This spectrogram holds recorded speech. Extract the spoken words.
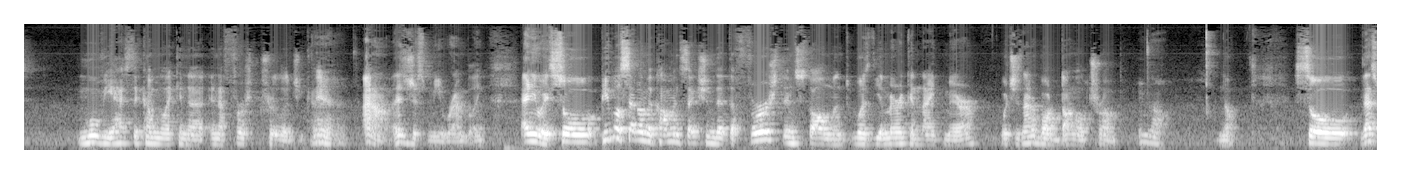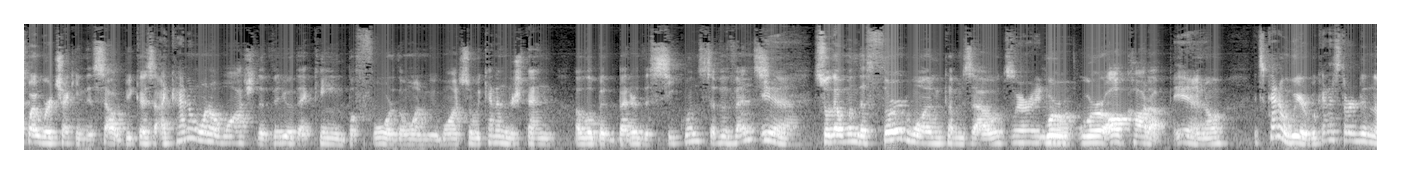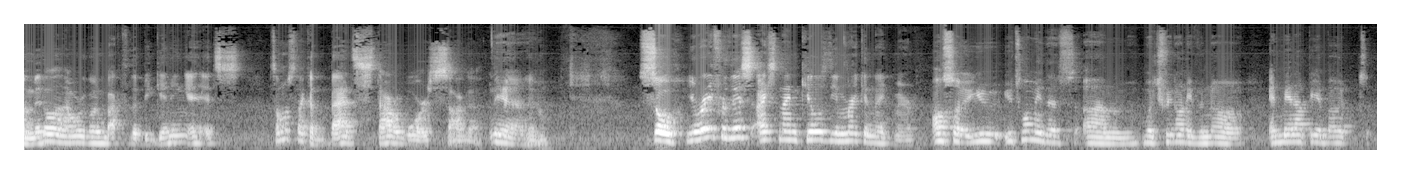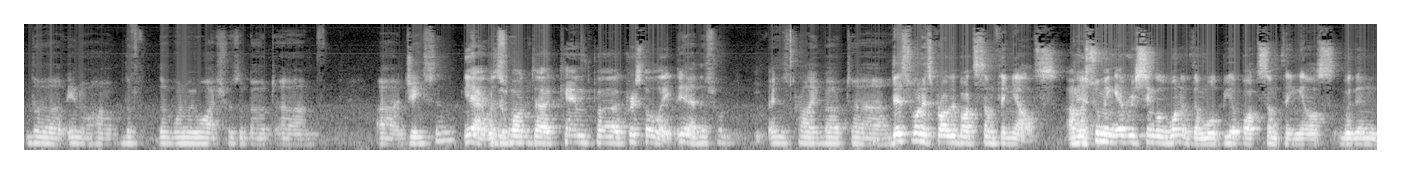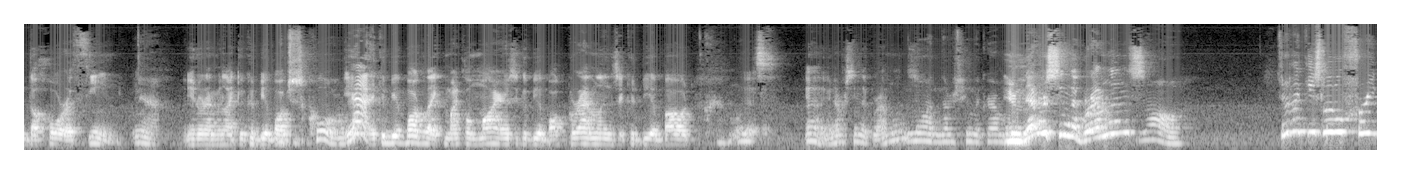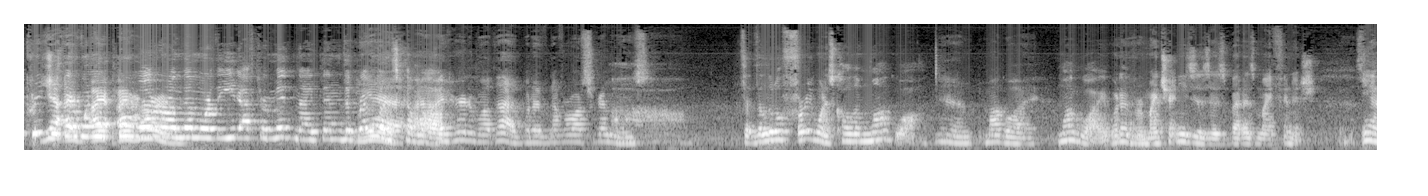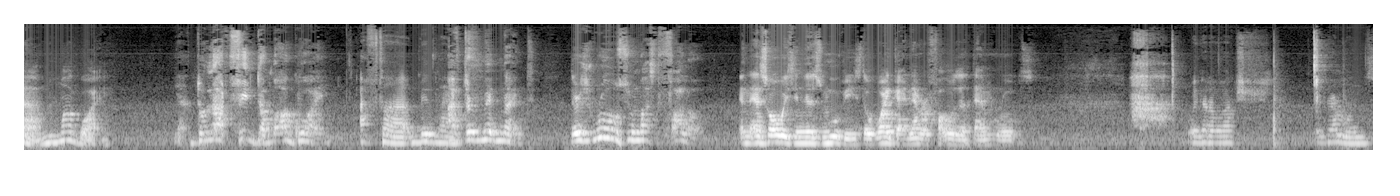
movie has to come like in a in a first trilogy kind Yeah. of. I don't know. It's just me rambling. Anyway, so people said on the comment section that the first installment was the American Nightmare, which is not about Donald Trump. No. No. So that's why we're checking this out because I kind of want to watch the video that came before the one we watched so we can understand a little bit better the sequence of events. Yeah. So that when the third one comes out, We already we're, we're all caught up. Yeah. You know? It's kind of weird. We kind of started in the middle and now we're going back to the beginning. It- It's it's almost like a bad Star Wars saga. Yeah. You know? So, you ready for this? Ice Nine Kills the American Nightmare. Also, you you told me this, um, which we don't even know. It may not be about the you know how the the one we watched was about um, uh, Jason. Yeah, it was This about uh, Camp uh, Crystal Lake. Yeah, this one is probably about. Uh, This one is probably about something else. I'm Yeah. assuming every single one of them will be about something else within the horror theme. yeah, You know what I mean? Like it could be about which is cool. yeah, it could be about like Michael Myers. It could be about Gremlins. It could be about Gremlins? yeah. You never seen the Gremlins? No, I've never seen the Gremlins. You've never seen the Gremlins? No. They're like these little furry creatures Yeah, that I- when you I- pour I water heard. on them or they eat after midnight, then the Gremlins yeah, come out. I heard about that, but I've never watched the Gremlins. Ah. The, the little furry one is called a Mogwai. Yeah, Mogwai. Mogwai, whatever. My Chinese is as bad as my Finnish. Yeah, Mogwai. Yeah, do not feed the Mogwai. After midnight. after midnight. There's rules you must follow. And as always in these movies, the white guy never follows the damn rules. we gotta watch the Gremlins.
